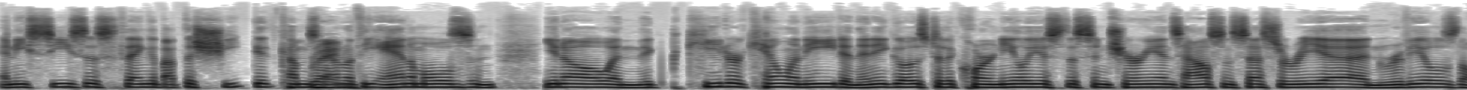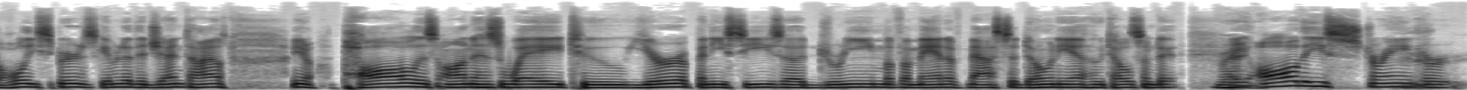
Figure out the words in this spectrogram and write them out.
and he sees this thing about the sheep that comes right. down with the animals and, you know, and the Peter kill and eat. And then he goes to the Cornelius, the centurion's house in Caesarea and reveals the Holy Spirit is given to the Gentiles. You know, Paul is on his way to Europe and he sees a dream of a man of Macedonia who tells him to right. all these strange or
